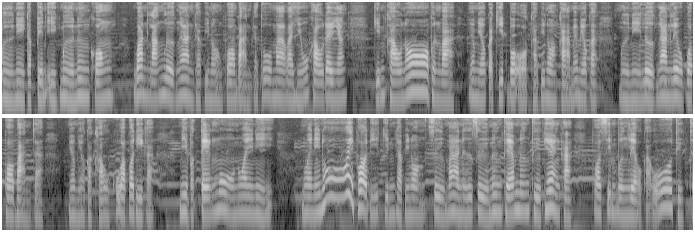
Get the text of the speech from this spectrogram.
มือนี่ก็เป็นอีกมือหนึ่งของวันหลังเลิกงานค่ะพี่น้องพอบ้านก็โทรมาว่าหิวเขาได้ยังกินเขาวน้อเพิ่นว่าแม่เมียวก็คิดบ่ออกค่ะ พี่น้องค่ะแม่เมียวก็มือนี่เลิกงานเร็วกว่าพอบ้านจ้ะแม่เมียวก็เขาครัวพอดีก็มีบักแตงโมหน่วยนี่หน่วยน้อยพอดีกินค่ะพี่น้องซื้อมาหนึ่งซื้อหนึ่งแถมหนึ่งถือแห้งค่ะ พอซิมเบิงแล้วก็โอ้ถึกใจ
